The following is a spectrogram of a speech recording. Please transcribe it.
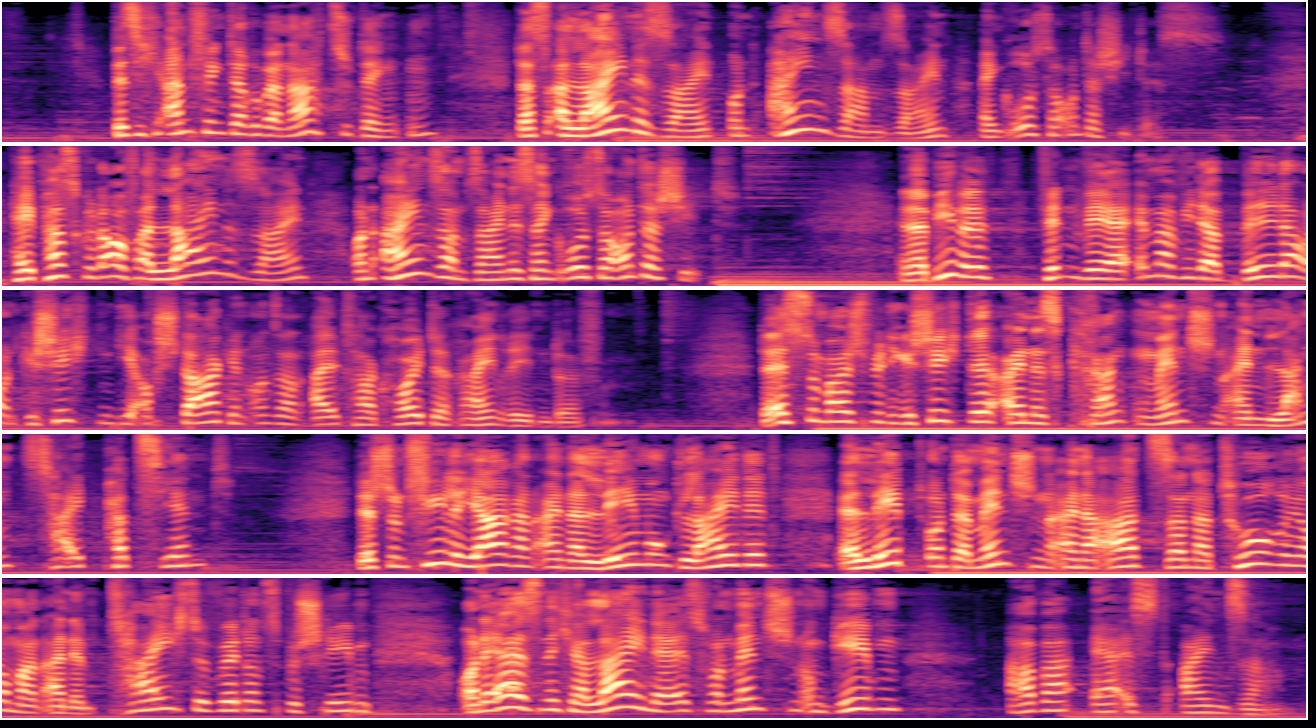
Bis ich anfing darüber nachzudenken, dass alleine sein und einsam sein ein großer Unterschied ist. Hey, pass gut auf, alleine sein und einsam sein ist ein großer Unterschied. In der Bibel finden wir ja immer wieder Bilder und Geschichten, die auch stark in unseren Alltag heute reinreden dürfen. Da ist zum Beispiel die Geschichte eines kranken Menschen, ein Langzeitpatient, der schon viele Jahre an einer Lähmung leidet. Er lebt unter Menschen in einer Art Sanatorium an einem Teich, so wird uns beschrieben. Und er ist nicht allein, er ist von Menschen umgeben, aber er ist einsam.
